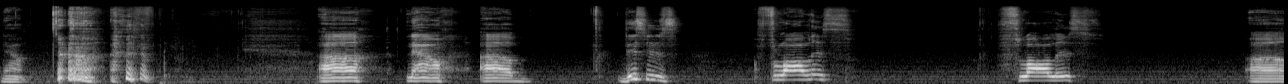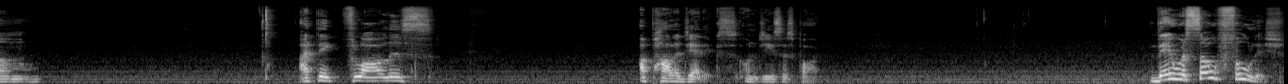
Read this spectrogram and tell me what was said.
Now, uh, now, uh, this is flawless, flawless. Um, I think flawless apologetics on Jesus' part. They were so foolish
